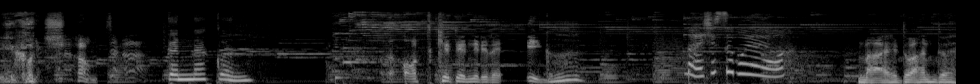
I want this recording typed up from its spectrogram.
이거 참. 끝났군. 어떻게 된 일이래, 이거? 맛있어 보여요 말도 안 돼.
